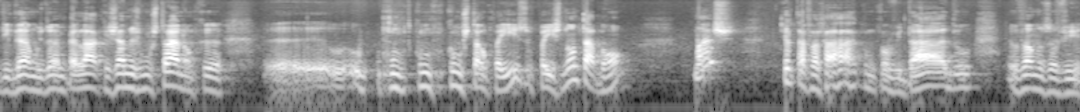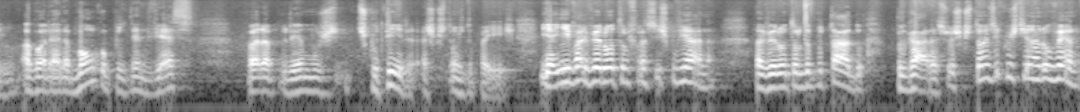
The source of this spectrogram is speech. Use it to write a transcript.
digamos, do MPLA, que já nos mostraram que, eh, como, como, como está o país, o país não está bom, mas ele estava lá como convidado, vamos ouvi-lo. Agora, era bom que o presidente viesse para podermos discutir as questões do país. E aí vai ver outro Francisco Viana, vai ver outro deputado pegar as suas questões e questionar o governo.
